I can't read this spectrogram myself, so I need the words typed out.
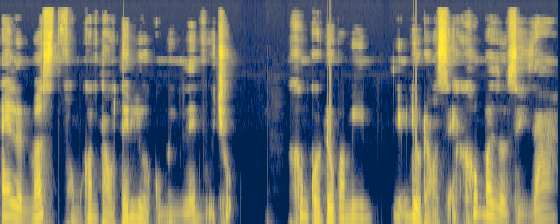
Elon Musk phóng con tàu tên lửa của mình lên vũ trụ. Không có dopamine, những điều đó sẽ không bao giờ xảy ra.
